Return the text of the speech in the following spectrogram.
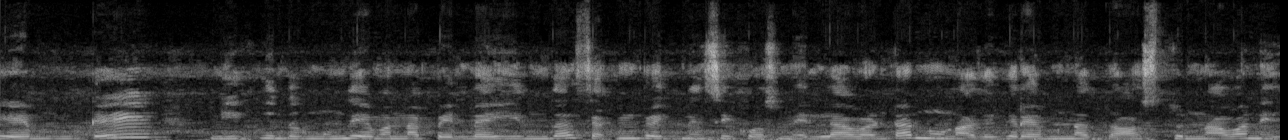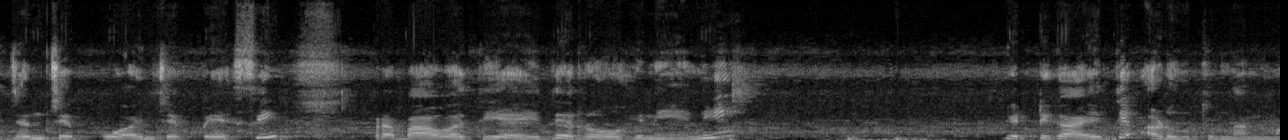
ఏమంటే నీకు ఇంతకుముందు ఏమన్నా పెళ్ళయిందా? సెకండ్ ప్రెగ్నెన్సీ కోసం వెళ్ళావంట. నువ్వు నా దగ్గర ఏమన్నా దాస్తున్నావా? నిజం చెప్పు అని చెప్పేసి ప్రభావతి అయితే రోహిణిని గట్టిగా అయితే అడుగుతుందన్నమాట.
